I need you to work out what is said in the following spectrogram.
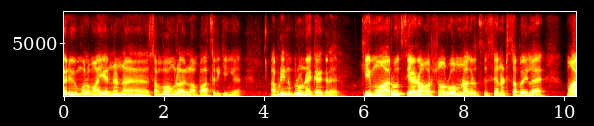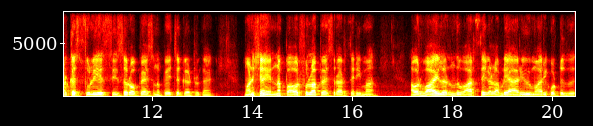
கருவி மூலமாக என்னென்ன சம்பவங்களெல்லாம் பார்த்துருக்கீங்க? அப்படின்னு ப்ரூனே கேட்குறாரு கிமு அறுபத்தி ஏழாம் வருஷம் ரோம் நகரத்து செனட் சபையில் மார்க்கஸ் துலியஸ் சிசரோ பேசின பேச்சை கேட்டிருக்கேன். மனுஷன் என்ன பவர்ஃபுல்லாக பேசுகிறார் தெரியுமா? அவர் வாயிலிருந்து வார்த்தைகள் அப்படியே அறிவு மாதிரி கொட்டுது.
